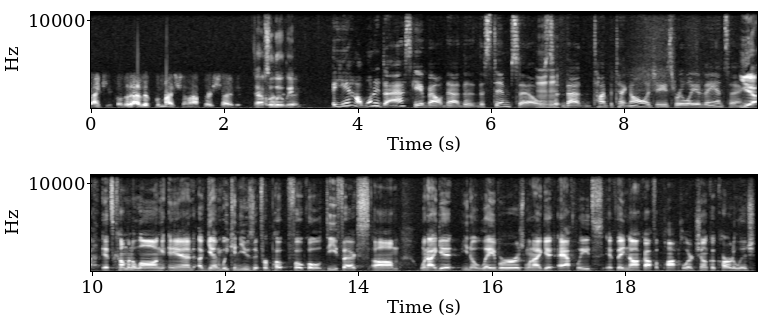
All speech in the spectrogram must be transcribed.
Thank you for that information. I appreciate it. Absolutely. I really do. Yeah, I wanted to ask you about that. The the stem cells, Mm-hmm. that type of technology is really advancing. Yeah, it's coming along, and again, we can use it for po- focal defects. Um, when I get, you know, laborers, when I get athletes, if they knock off a pothole or chunk of cartilage,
